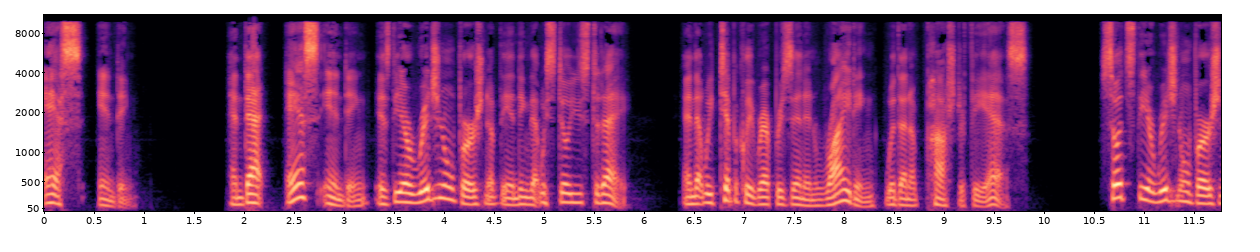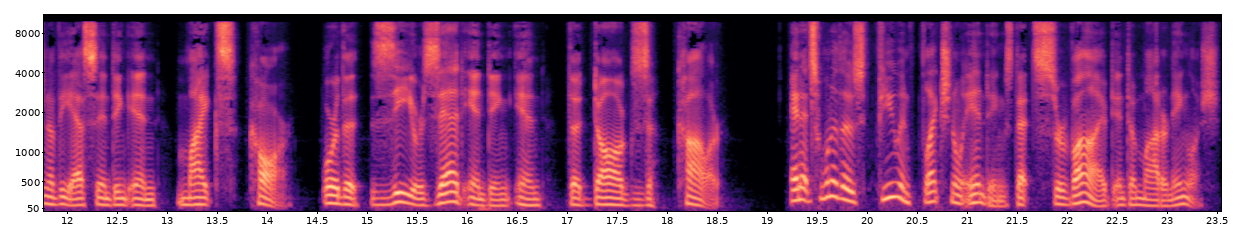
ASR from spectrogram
S ending. And that S ending is the original version of the ending that we still use today, and that we typically represent in writing with an apostrophe S. So it's the original version of the S ending in Mike's car, or the Z or Z ending in the dog's collar. And it's one of those few inflectional endings that survived into modern English.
